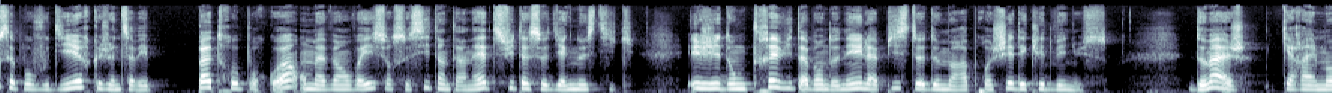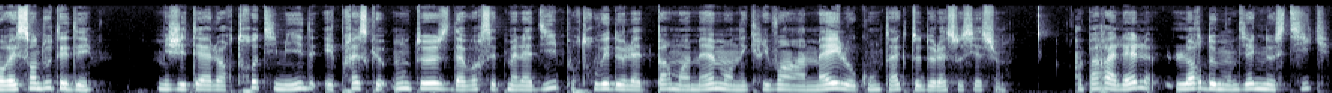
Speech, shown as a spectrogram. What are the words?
ça pour vous dire que je ne savais pas trop pourquoi on m'avait envoyé sur ce site internet suite à ce diagnostic. Et j'ai donc très vite abandonné la piste de me rapprocher des clés de Vénus. Dommage, car elle m'aurait sans doute aidé. Mais j'étais alors trop timide et presque honteuse d'avoir cette maladie pour trouver de l'aide par moi-même en écrivant un mail au contact de l'association. En parallèle, lors de mon diagnostic,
